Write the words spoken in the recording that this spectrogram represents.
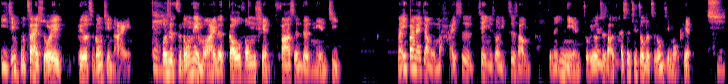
已经不在所谓，比如说子宫颈癌，对，或是子宫内膜癌的高风险发生的年纪。那一般来讲，我们还是建议说，你至少可能一年左右，至少还是去做个子宫颈抹片。是，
